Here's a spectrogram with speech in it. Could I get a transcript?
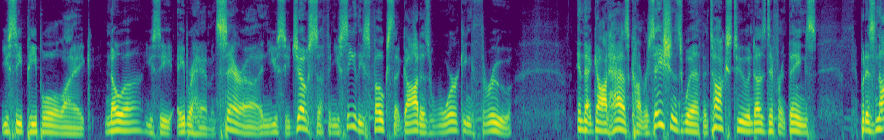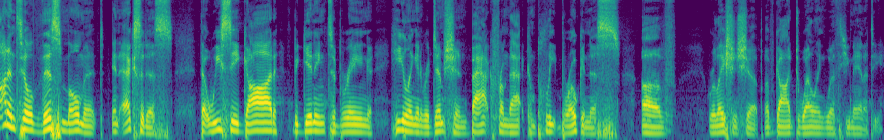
you see people like Noah, you see Abraham and Sarah, and you see Joseph, and you see these folks that God is working through and that God has conversations with and talks to and does different things. But it's not until this moment in Exodus that we see God beginning to bring healing and redemption back from that complete brokenness of relationship, of God dwelling with humanity.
